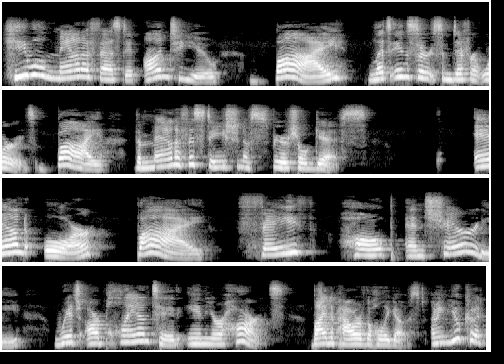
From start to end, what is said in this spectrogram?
he will manifest it unto you by, let's insert some different words, by the manifestation of spiritual gifts and or by faith, hope, and charity which are planted in your hearts by the power of the Holy Ghost. I mean, you could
